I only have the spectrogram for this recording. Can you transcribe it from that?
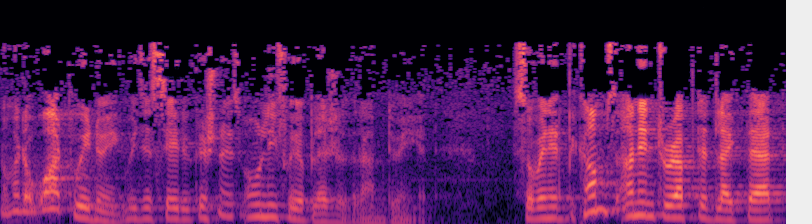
No matter what we're doing, we just say to Krishna, it's only for your pleasure that I'm doing it. So when it becomes uninterrupted like that,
